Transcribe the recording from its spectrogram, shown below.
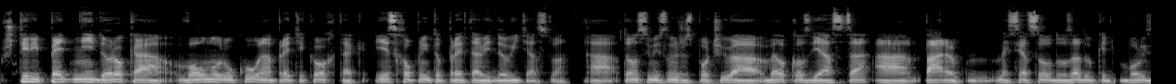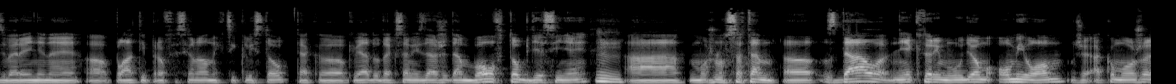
4-5 dní do roka voľnú ruku na pretekoch, tak je schopný to pretaviť do víťazstva. A v tom si myslím, že spočíva veľkosť jazdca a pár mesiacov dozadu, keď boli zverejnené platy profesionálnych cyklistov, tak Kviato tak sa mi zdá, že tam bol v top desine mm. a možno sa tam zdal niektorým ľuďom omylom, že ako môže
